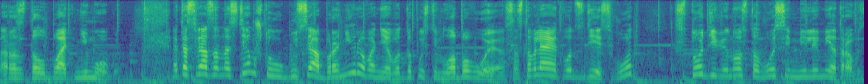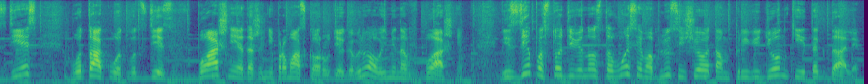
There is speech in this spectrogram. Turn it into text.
раздолбать не могут. Это связано с тем, что у гуся бронирование, вот допустим лобовое, составляет вот здесь вот 198 миллиметров. Здесь, вот так вот, вот здесь в башне, я даже не про маску орудия говорю, а именно в башне. Везде по 198, а плюс еще там приведенки и так далее.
